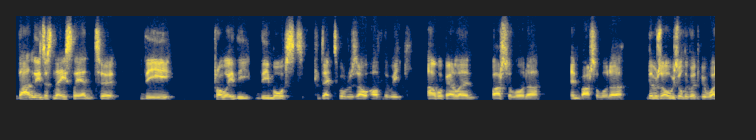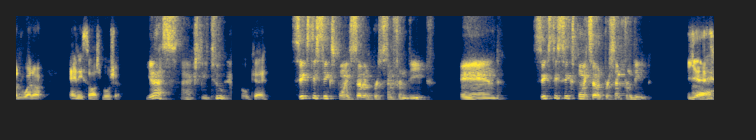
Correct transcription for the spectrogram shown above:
That leads us nicely into the probably the the most predictable result of the week. Alba Berlin, Barcelona, in Barcelona. There was always only going to be one winner. Any thoughts, Moshe? Yes, actually, two. Okay. 66.7% from deep and 66.7% from deep. Yeah,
